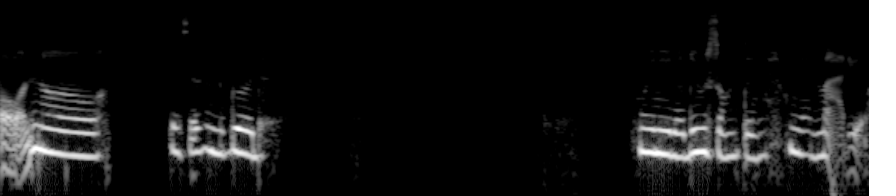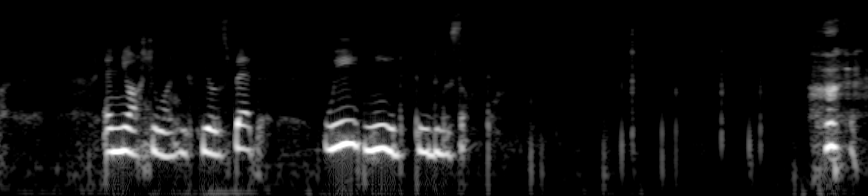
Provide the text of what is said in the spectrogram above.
Oh no. This isn't good. We need to do something, me and Mario. And Yoshi when he feels better. We need to do something.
